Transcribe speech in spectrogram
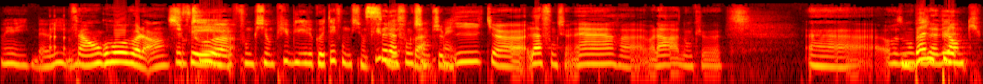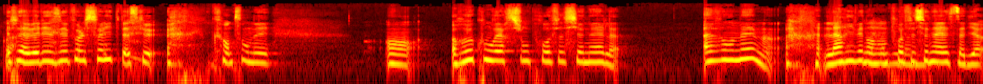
oui, oui, bah oui. oui. Enfin, en gros, voilà. hein, surtout, euh, fonction publique, le côté fonction publique. c'est la fonction quoi. Ouais. publique, euh, la fonctionnaire, euh, voilà. Donc, euh, euh, heureusement que Bonne j'avais, planque, quoi. j'avais les épaules solides parce que quand on est en reconversion professionnelle, avant même l'arrivée dans le monde professionnel, c'est-à-dire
